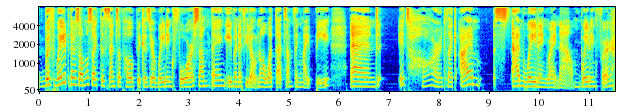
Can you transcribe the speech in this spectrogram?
with wait, there's almost like the sense of hope because you're waiting for something, even if you don't know what that something might be. And it's hard. Like, I'm. I'm waiting right now. I'm waiting for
